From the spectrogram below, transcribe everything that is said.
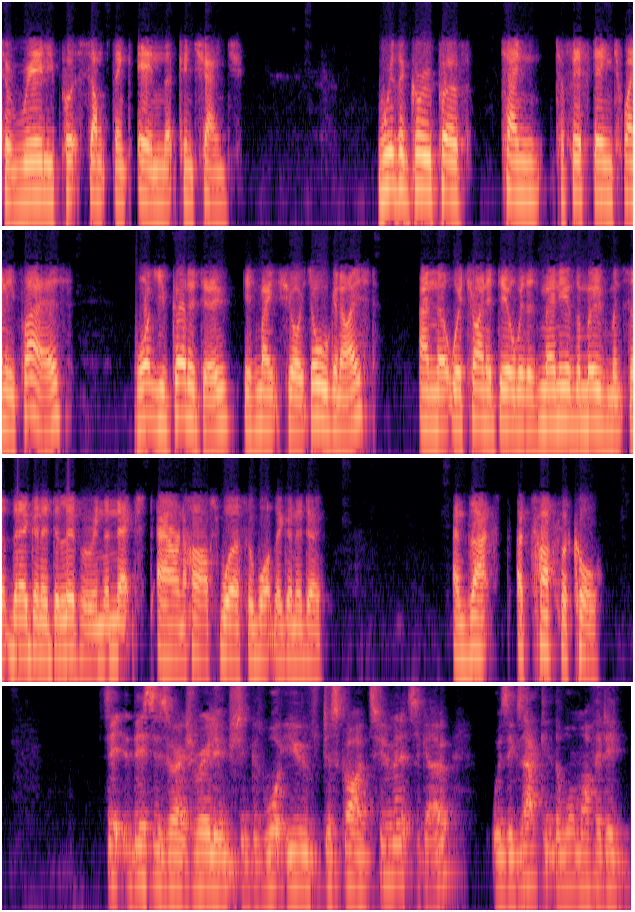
to really put something in that can change. With a group of 10 to 15, 20 players, what you've got to do is make sure it's organized and that we're trying to deal with as many of the movements that they're going to deliver in the next hour and a half's worth of what they're going to do. And that's a tougher call. See, this is where it's really interesting because what you've described two minutes ago was exactly the warm up I did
